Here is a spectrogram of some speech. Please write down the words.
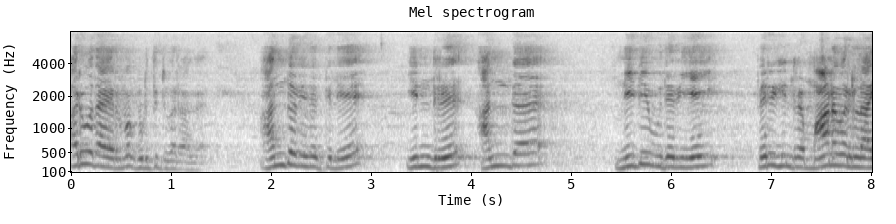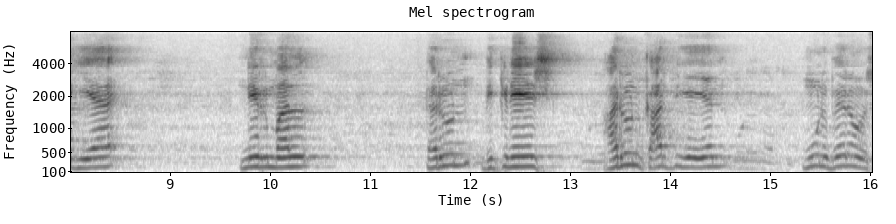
அறுபதாயிரம் ரூபாய் கொடுத்துட்டு வராங்க. அந்த விதத்திலே இன்று அந்த நிதி உதவியை பெறுகின்ற மாணவர்களாகிய நிர்மல் தருண் விக்னேஷ் அருண் கார்த்திகேயன் மூணு பேரும்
